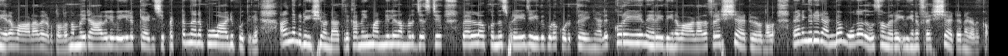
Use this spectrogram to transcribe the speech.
നേരം വാടാതെ കിടത്തുള്ളൂ നമ്മൾ രാവിലെ വെയിലൊക്കെ അടിച്ച് പെട്ടെന്ന് തന്നെ പൂ വാടിപ്പോത്തില്ലേ അങ്ങനെ ഒരു ഇഷ്യൂ ഉണ്ടാകത്തില്ല. കാരണം ഈ മണ്ണിൽ നമ്മൾ ജസ്റ്റ് വെള്ളമൊക്കെ ഒന്ന് സ്പ്രേ ചെയ്ത് കൂടെ കൊടുത്തു കഴിഞ്ഞാൽ കുറേ നേരം ഇതിങ്ങനെ വാടാതെ ഫ്രഷ് ആയിട്ട് കിടന്നോളൂ. വേണമെങ്കിൽ ഒരു രണ്ടോ മൂന്നോ ദിവസം വരെ ഇതിങ്ങനെ ഫ്രഷ് ആയിട്ട് തന്നെ കിടക്കും.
